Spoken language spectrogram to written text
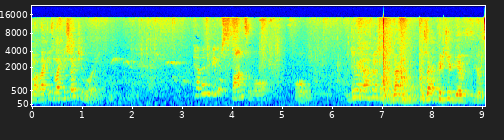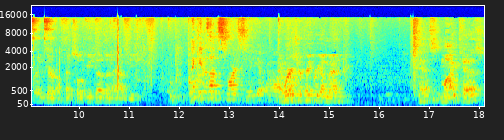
Well, like you, like you said you would. Kevin, be responsible. Whoa. Zach, Zach, could you give your friend here a pencil? He doesn't have the. I think he doesn't have the smarts to get one. And where's your paper, young man? Test? My test?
